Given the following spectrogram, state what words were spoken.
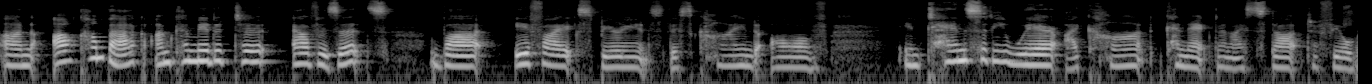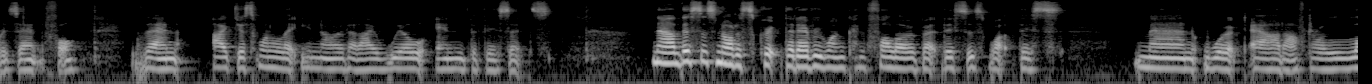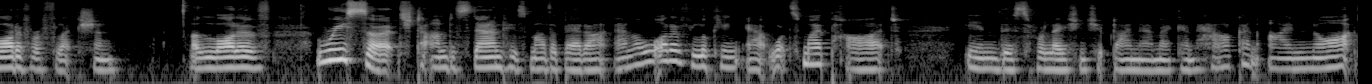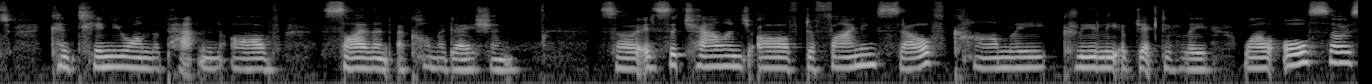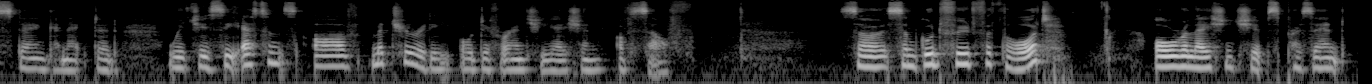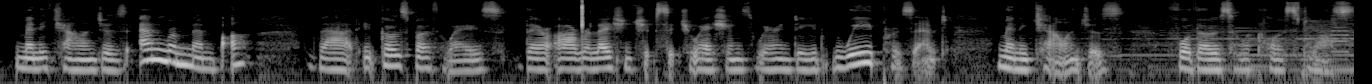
And I'll come back. I'm committed to our visits, but if I experience this kind of intensity where I can't connect and I start to feel resentful, then I just want to let you know that I will end the visits. Now, this is not a script that everyone can follow, but this is what this man worked out after a lot of reflection, a lot of research to understand his mother better, and a lot of looking at what's my part in this relationship dynamic and how can I not continue on the pattern of silent accommodation. So it's a challenge of defining self calmly, clearly, objectively, while also staying connected which is the essence of maturity or differentiation of self. So, some good food for thought. All relationships present many challenges, and remember that it goes both ways. There are relationship situations where indeed we present many challenges for those who are close to us.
